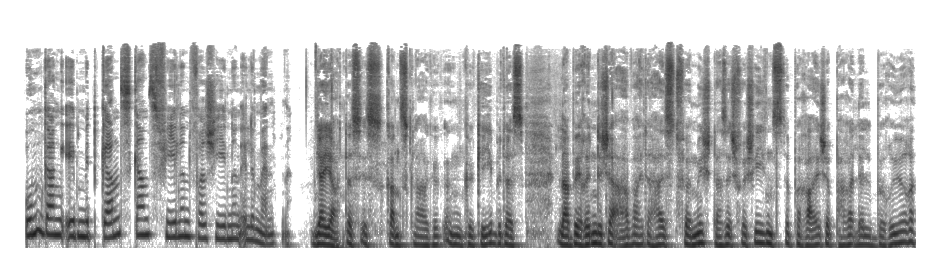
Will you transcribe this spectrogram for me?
Umgang eben mit ganz, ganz vielen verschiedenen Elementen. Ja, ja, das ist ganz klar ge gegeben. Das labyrinthische Arbeiten heißt für mich, dass ich verschiedenste Bereiche parallel berühre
